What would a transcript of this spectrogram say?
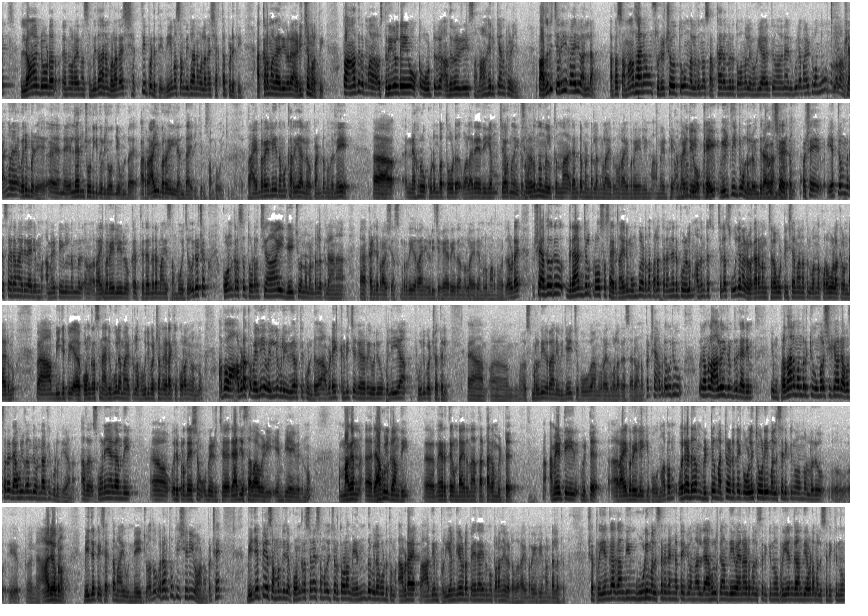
ലോ ആൻഡ് ഓർഡർ എന്ന് പറയുന്ന സംവിധാനം വളരെ ശക്തിപ്പെടുത്തി നിയമ സംവിധാനം വളരെ ശക്തപ്പെടുത്തി അക്രമകാരികളെ അടിച്ചമർത്തി. അപ്പോൾ അത് സ്ത്രീകളുടെയും ഒക്കെ വോട്ടുകൾ അതുവഴി സമാഹരിക്കാൻ കഴിഞ്ഞു. അപ്പോൾ അതൊരു ചെറിയ കാര്യമല്ല. അപ്പം സമാധാനവും സുരക്ഷിതത്വവും നൽകുന്ന സർക്കാർ എന്നൊരു തോന്നൽ യോഗി ആദിത്യനാഥിന് അനുകൂലമായിട്ട് വന്നു എന്നുള്ളതാണ്. പക്ഷെ അങ്ങനെ വരുമ്പോഴേ എന്നെ എല്ലാവരും ചോദിക്കുന്ന ഒരു ചോദ്യമുണ്ട്. റായ്ബറയിൽ എന്തായിരിക്കും സംഭവിക്കുന്നത്? റായ്ബറേലി നമുക്കറിയാമല്ലോ പണ്ട് മുതലേ നെഹ്റു കുടുംബത്തോട് വളരെയധികം ചേർന്ന് നിൽക്കുന്ന ചേർന്ന് നിൽക്കുന്ന രണ്ട് മണ്ഡലങ്ങളായിരുന്നു റായ്ബറേലിയും അമേഠി അമേഠിയും ഒക്കെ. വീഴ്ത്തിയിട്ടുണ്ടല്ലോ തീർച്ചയായിട്ടും. പക്ഷേ ഏറ്റവും രസകരമായ ഒരു കാര്യം അമേഠിയിൽ നിന്നും റായ്ബറേലിയിലും ഒക്കെ നിരന്തരമായി സംഭവിച്ചത്. ഒരുപക്ഷെ കോൺഗ്രസ് തുടർച്ചയായി ജയിച്ചു വന്ന മണ്ഡലത്തിലാണ് കഴിഞ്ഞ പ്രാവശ്യം സ്മൃതി ഇറാനി ഇടിച്ച് കയറിയത് എന്നുള്ള കാര്യം നമ്മൾ മറന്നു വരുന്നത് അവിടെ പക്ഷേ അതൊരു ഗ്രാജുവൽ പ്രോസസ് ആയിരുന്നു. അതിന് മുമ്പ് നടന്ന പല തെരഞ്ഞെടുപ്പുകളും അതിന്റെ ചില സൂചനകൾ കാരണം ചില വോട്ടിംഗ് ശതമാനത്തിൽ വന്ന കുറവുകളൊക്കെ ഉണ്ടായിരുന്നു. ബി ജെ പി കോൺഗ്രസിന് അനുകൂലമായിട്ടുള്ള ഭൂരിപക്ഷം ഇടയ്ക്ക് കുറഞ്ഞു വന്നു. അപ്പോൾ അവിടെയൊക്കെ വലിയ വെല്ലുവിളി ഉയർത്തിക്കൊണ്ട് അവിടെ കിടിച്ചു കയറി ഒരു വലിയ ഭൂരിപക്ഷത്തിൽ സ്മൃതി ഇറാനി വിജയിച്ചു പോവുക എന്ന് പറയുന്നത് വളരെ രസകരമാണ്. പക്ഷേ അവിടെ ഒരു നമ്മൾ ആലോചിക്കേണ്ട ഒരു കാര്യം ഈ പ്രധാനമന്ത്രിക്ക് വിമർശിക്കാൻ ഒരു അവസരം രാഹുൽ ഗാന്ധി ഉണ്ടാക്കി കൊടുക്കുകയാണ്. അത് സോണിയാഗാന്ധി ഒരു പ്രദേശം ഉപേക്ഷിച്ച് രാജ്യസഭ വഴി എം ആയി വരുന്നു. മകൻ രാഹുൽ ഗാന്ധി നേരത്തെ ഉണ്ടായിരുന്ന തട്ടകം വിട്ട് അമേഠി വിട്ട് റായ്ബറയിലേക്ക് പോകുന്നു. അപ്പം ഒരിടം വിട്ട് മറ്റൊരിടത്തേക്ക് ഒളിച്ചോടി മത്സരിക്കുന്നു എന്നുള്ളൊരു പിന്നെ ആരോപണം ബി ജെ പി ശക്തമായി ഉന്നയിച്ചു. അത് ഒരർത്ഥത്തിൽ ശരിയുമാണ്. പക്ഷേ ബി ജെ പിയെ സംബന്ധിച്ച് കോൺഗ്രസിനെ സംബന്ധിച്ചിടത്തോളം എന്ത് വില കൊടുത്തും അവിടെ ആദ്യം പ്രിയങ്കയുടെ പേരായിരുന്നു പറഞ്ഞു കേട്ടത് റായ്ബറേലി മണ്ഡലത്തിൽ. പക്ഷെ പ്രിയങ്ക ഗാന്ധിയും കൂടി മത്സര രംഗത്തേക്ക് വന്നാൽ രാഹുൽ ഗാന്ധി വയനാട് മത്സരിക്കുന്നു പ്രിയങ്ക ഗാന്ധി അവിടെ മത്സരിക്കുന്നു.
